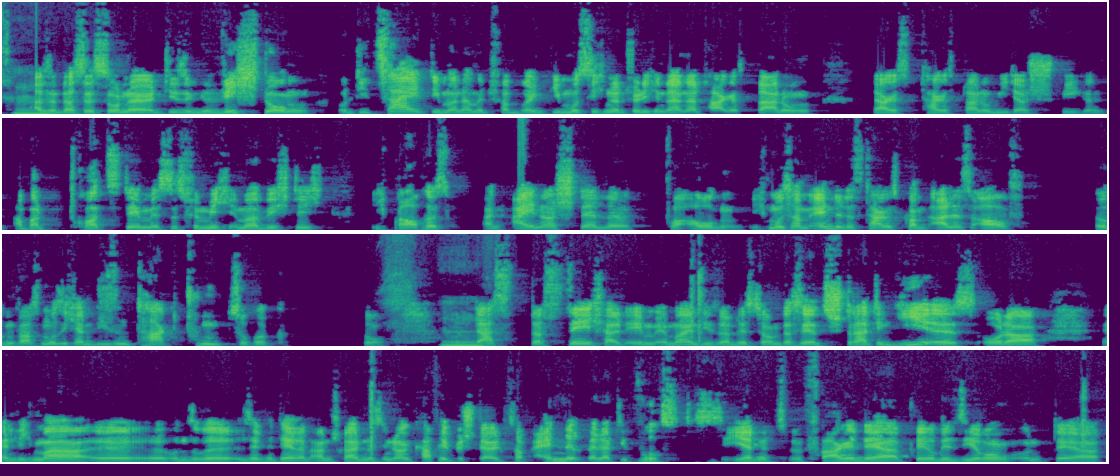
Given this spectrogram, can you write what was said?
Mhm. Also das ist so eine, diese Gewichtung und die Zeit, die man damit verbringt, die muss sich natürlich in deiner Tagesplanung, Tages, Tagesplanung widerspiegeln. Aber trotzdem ist es für mich immer wichtig, ich brauche es an einer Stelle vor Augen. Ich muss am Ende des Tages kommt alles auf, irgendwas muss ich an diesem Tag tun zurück. So. Mhm. Und das, das sehe ich halt eben immer in dieser Liste. Ob das jetzt Strategie ist oder endlich mal äh, unsere Sekretärin anschreiben, dass sie noch einen Kaffee bestellt, ist am Ende relativ Wurst. Das ist eher eine Frage der Priorisierung und der,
